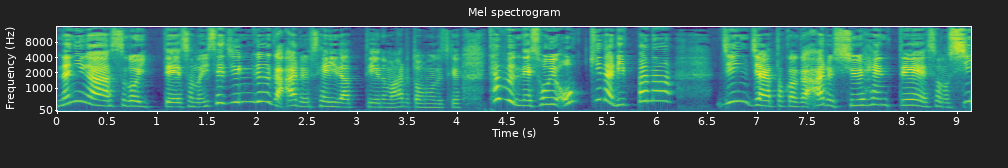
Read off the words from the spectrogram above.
何がすごいって、その伊勢神宮があるせいだっていうのもあると思うんですけど、多分ね、そういう大きな立派な神社とかがある周辺って、その深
